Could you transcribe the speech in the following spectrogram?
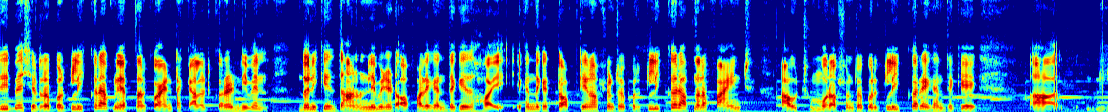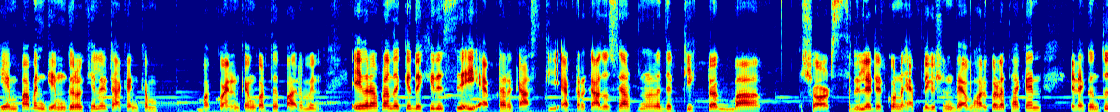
দিবে, সেটার উপর ক্লিক করে আপনি আপনার কয়েনটা কালেক্ট করে নেবেন। দৈনিক কিন্তু আনলিমিটেড অফার এখান থেকে হয়। এখান থেকে টপ টেন অপশনটার উপর ক্লিক করে আপনারা ফাইন্ড আউট মোর অপশনটার উপর ক্লিক করে এখান থেকে গেম পাবেন। গেমগুলো খেলে টাকা ইনকাম বা কয়েন ইনকাম করতে পারবেন। এবার আপনাদেরকে দেখিয়ে দিচ্ছি এই অ্যাপটার কাজ কী। অ্যাপটার কাজ হচ্ছে আপনারা যে টিকটক বা শর্টস রিলেটেড কোনো অ্যাপ্লিকেশন ব্যবহার করে থাকেন, এটা কিন্তু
